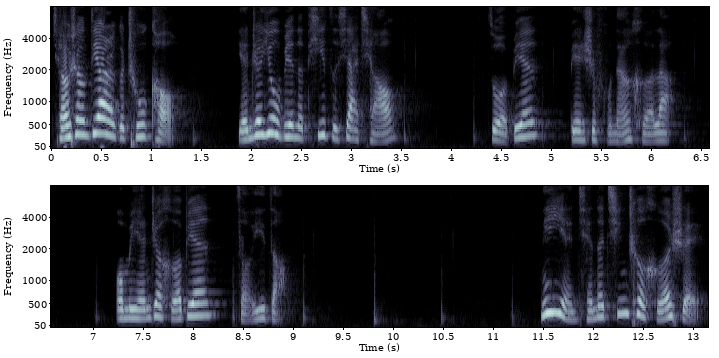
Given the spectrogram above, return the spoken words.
桥上第二个出口，沿着右边的梯子下桥，左边便是府南河了。我们沿着河边走一走。你眼前的清澈河水，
